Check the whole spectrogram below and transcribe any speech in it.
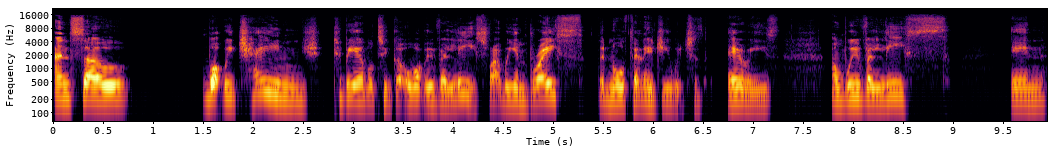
And so what we change to be able to go, what we release, right? We embrace the North energy, which is Aries, and we release in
